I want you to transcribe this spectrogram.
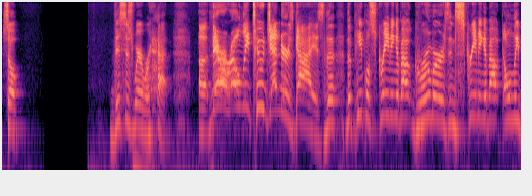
So this is where we're at. Uh, there are only two genders, guys. The the people screaming about groomers and screaming about only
